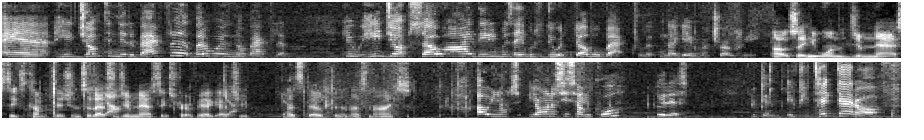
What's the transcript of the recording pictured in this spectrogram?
and he jumped and did a backflip, but it wasn't no backflip. He, he jumped so high that he was able to do a double backflip, and they gave him a trophy. Oh, so he won the gymnastics competition. So that's Yeah. a gymnastics trophy. I got Yeah. you. Yeah. That's dope then. That's nice. Oh, you know, y'all want to see something cool? Look at this. you can if you take that off,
